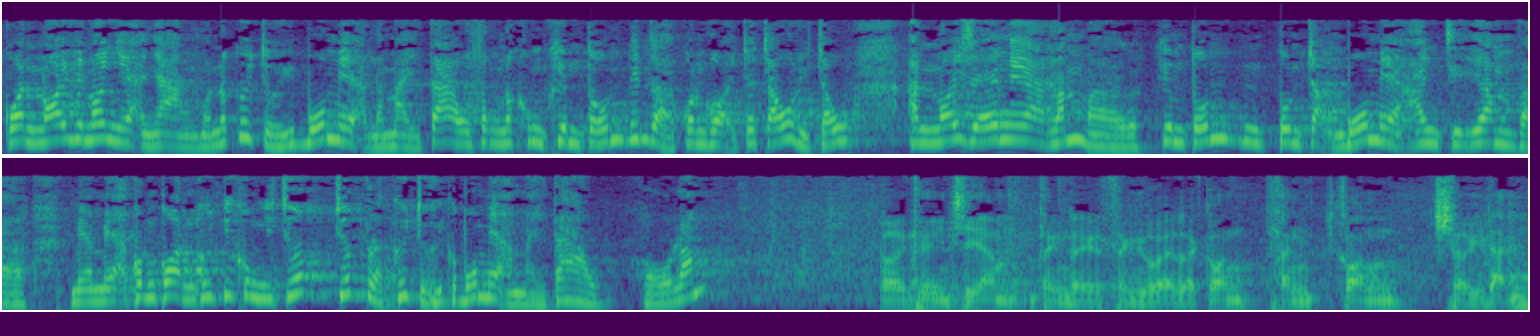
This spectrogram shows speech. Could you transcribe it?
con nói với nó nhẹ nhàng mà nó cứ chửi bố mẹ là mày tao xong nó không khiêm tốn. Đến giờ con gọi cho cháu thì cháu ăn nói dễ nghe lắm mà khiêm tốn tôn trọng bố mẹ anh chị em và mẹ mẹ con con chứ không như trước. Trước là cứ chửi cái bố mẹ mày tao khổ lắm. Rồi thưa anh chị em thằng này thằng gọi là con thằng con trời đánh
